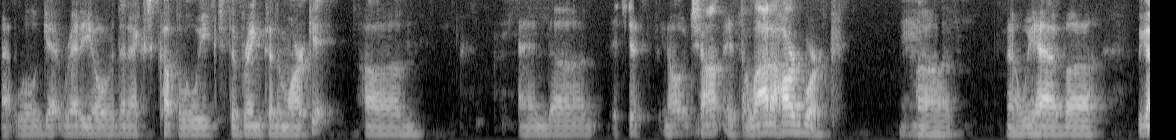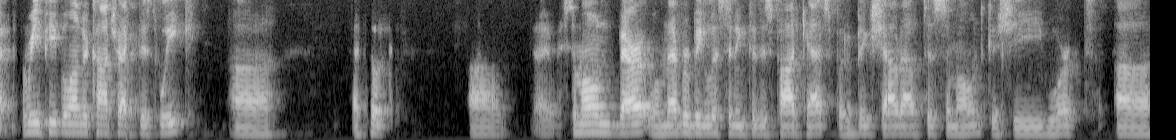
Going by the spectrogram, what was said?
that we'll get ready over the next couple of weeks to bring to the market. Um, and uh, it's just, you know, it's a lot of hard work. Uh, know, we have uh, we got three people under contract this week. Uh, I took uh, uh, Simone Barrett will never be listening to this podcast, but a big shout out to Simone because she worked uh,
